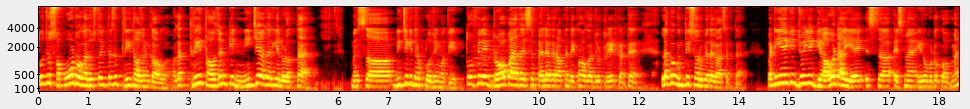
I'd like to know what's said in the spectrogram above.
तो जो सपोर्ट होगा दोस्तों, एक तरह से थ्री थाउज़ेंड का होगा। अगर थ्री थाउज़ेंड के नीचे अगर ये लुढ़कता है मीन्स नीचे की तरफ़ क्लोजिंग होती है। तो फिर एक ड्रॉप आया था, इससे पहले अगर आपने देखा होगा जो ट्रेड करते हैं, लगभग उनतीस सौ रुपये तक आ सकता है। बट ये है कि जो ये गिरावट आई है इस इसमें हीरो मोटोकॉप में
